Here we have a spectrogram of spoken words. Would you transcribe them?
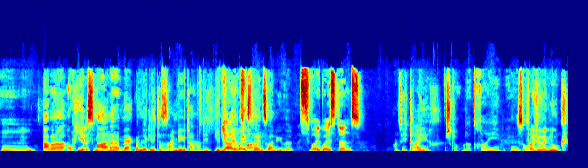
Mhm. Aber auch hier das Mana merkt man wirklich, dass es einem wehgetan hat. Die, die Ja, drei Wastelands waren übel. Zwei Wastelands. Und nicht drei? Ich glaube, oder drei. Irgendwie so. Jeden Fall genug.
